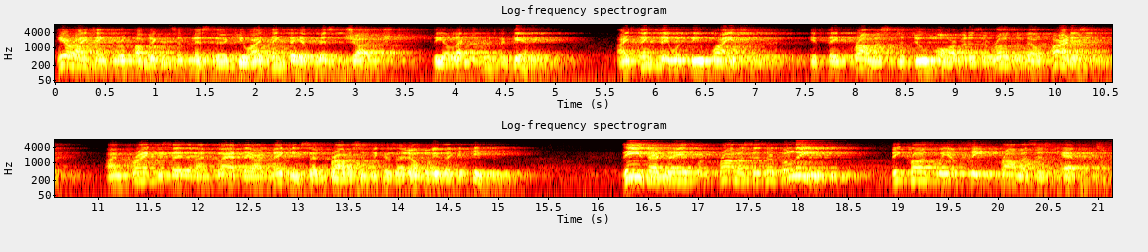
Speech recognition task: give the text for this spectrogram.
Here I think the Republicans have missed their cue. I think they have misjudged the electorate again. I think they would be wiser if they promised to do more. But as a Roosevelt partisan, I'm frank to say that I'm glad they aren't making such promises because I don't believe they could keep them. These are days when promises are believed because we have seen promises kept.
